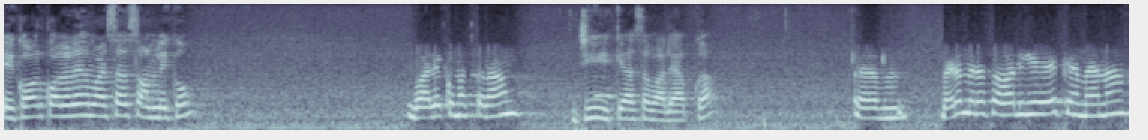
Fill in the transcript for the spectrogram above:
एक और कॉलर है हमारे साथ सलामकुम वालेकुम। अस्सलाम। जी क्या सवाल है आपका? मैडम मेरा सवाल ये है कि मैं ना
